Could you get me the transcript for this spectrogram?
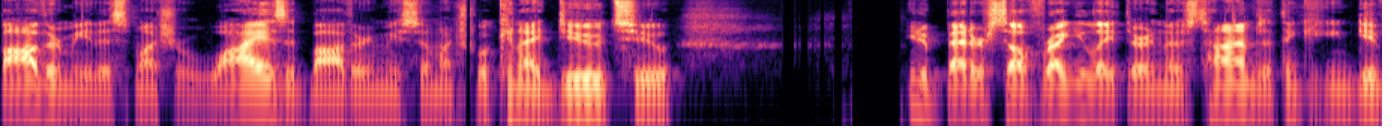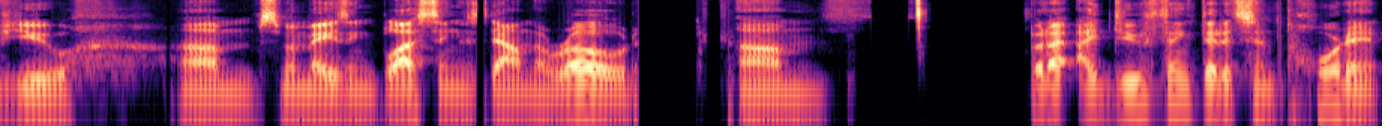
bother me this much or why is it bothering me so much? What can I do to, you know, better self regulate during those times? I think it can give you um, some amazing blessings down the road. Um, but I, I do think that it's important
